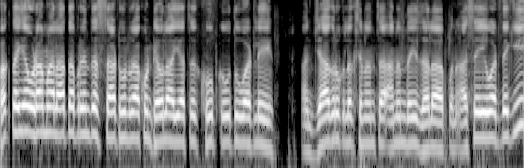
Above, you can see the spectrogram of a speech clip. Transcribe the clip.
फक्त एवढा माल आतापर्यंत साठवून राखून ठेवला याचं खूप कौतुक वाटले. आणि जागरूक लक्षणांचा आनंदही झाला. पण असेही वाटते की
